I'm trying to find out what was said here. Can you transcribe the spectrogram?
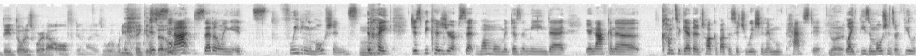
they throw this word out often. Like, so what, what do you think is it's settling? It's not settling it's fleeting emotions Mm. like just because you're upset one moment doesn't mean that you're not gonna come together and talk about the situation and move past it Right. like these emotions are feel-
